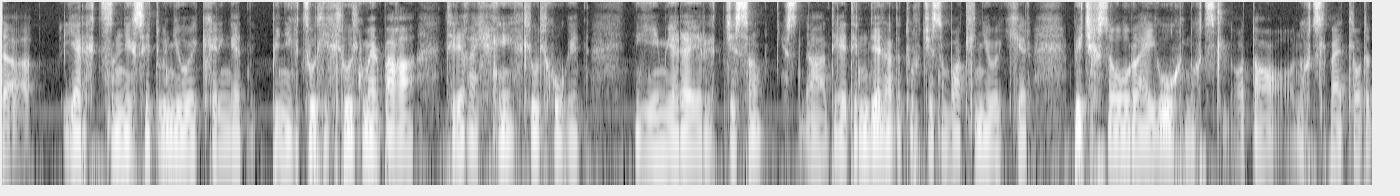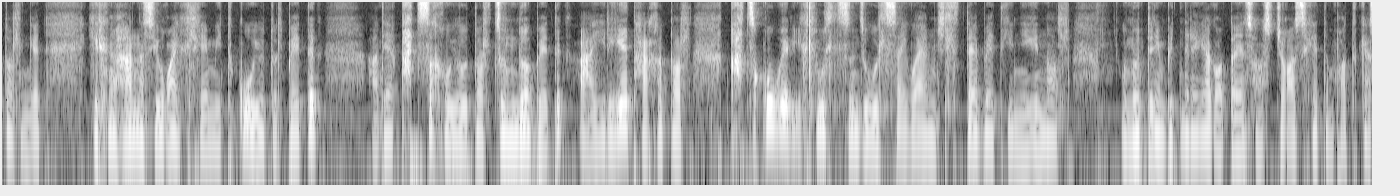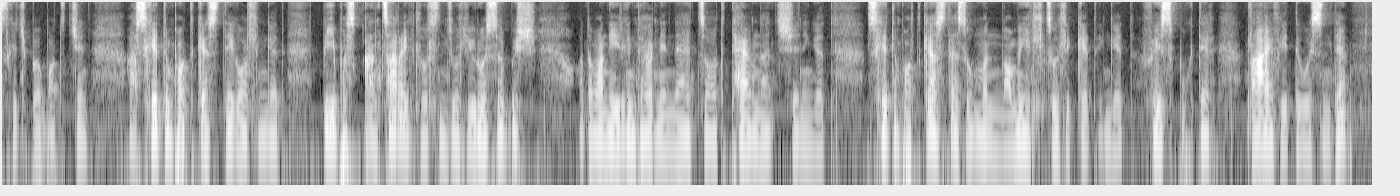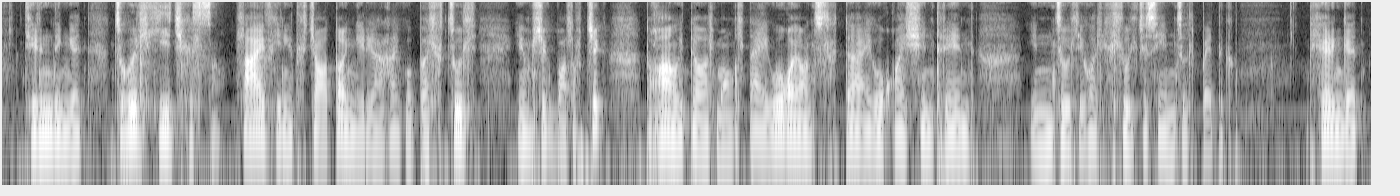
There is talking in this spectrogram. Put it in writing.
яригдсан нэг сэдв нь юу вэ гэхээр ингээд би нэг зүйл ихлүүлмээр байгаа тэрийг хэрхэн ихлүүлэх үү гэд нэг юм яриа яригдчихсэн. Аа тэгээ тэрэн дээр надад төрж исэн бодол нь юу вэ гэхээр би ч гэсэн өөрөө айгүй их нөхцөл одоо нөхцөл байдлуудад бол ингээд хэрхэн хаанаас юугаа эхлэхээ мэдэхгүй үед бол байдаг. А тэгээ гацсах уууд бол зөндөө байдаг. А эргээд харахад бол гацхгүйгээр ихлүүлсэн зүйлс айгүй амжилттай байдгийн нэг нь бол өнөөдрийн бид нэр яг одоо энэ сонсож байгаа Skeleton podcast гэж би бодож байна. А Skeleton podcast-ыг бол ингээд би бас ганцаараа ихлүүлсэн зүйл ерөөсөө биш. Одоо манай эргэн тойрны найзууд 50 наад жишээ нь ингээд Skeleton podcast-аас өмнө номын хилцүүлэг гээд ингээд Facebook дээр live хийдэг байсан те. Тэрэнд ингээд зүгээр л хийж эхэлсэн. Live хийнэ гэдэг чинь одоо ингээд харах айгу боловцуул юм шиг боловчиг. Тухайн үедээ бол Монголд айгу гоё онцлогтой, айгу гоё шин тренд энэ зүйлийг бол эхлүүлжсэн юм зүйл байдаг. Тэгэхээр ингээд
